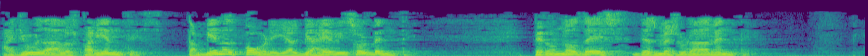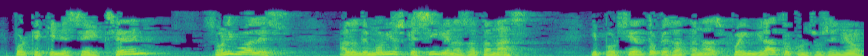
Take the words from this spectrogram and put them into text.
Ayuda a los parientes, también al pobre y al viajero insolvente, pero no des desmesuradamente, porque quienes se exceden son iguales a los demonios que siguen a Satanás, y por cierto que Satanás fue ingrato con su Señor.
